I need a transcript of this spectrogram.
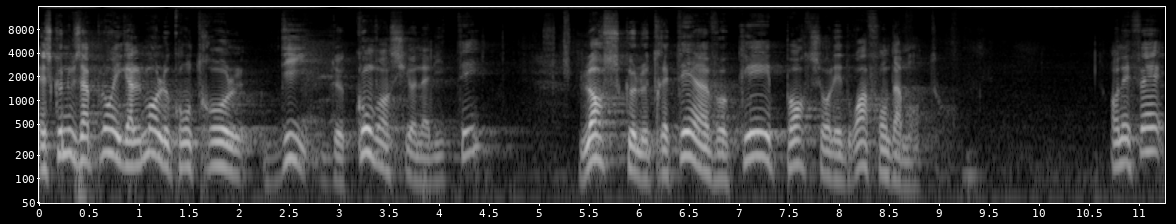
est ce que nous appelons également le contrôle dit de conventionnalité lorsque le traité invoqué porte sur les droits fondamentaux. En effet,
